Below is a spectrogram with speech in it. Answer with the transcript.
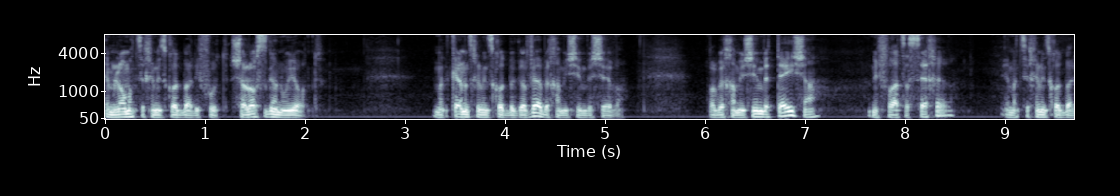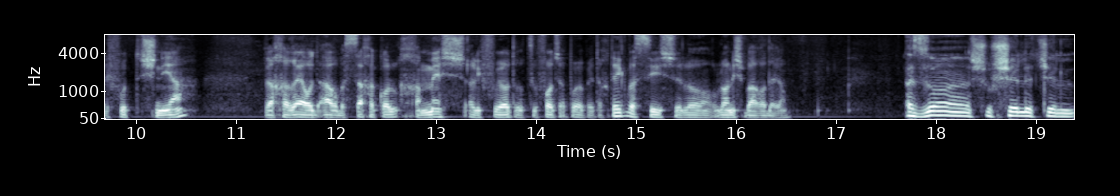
הם לא מצליחים לזכות באליפות, שלוש סגנויות. הם כן מצליחים לזכות בגביע ב-57. אבל ב-59 נפרץ הסכר, הם מצליחים לזכות באליפות שנייה, ואחריה עוד ארבע, סך הכל חמש אליפויות רצופות של הפועל פתח תקווה, שיא שלא לא נשבר עד היום. אז זו השושלת של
